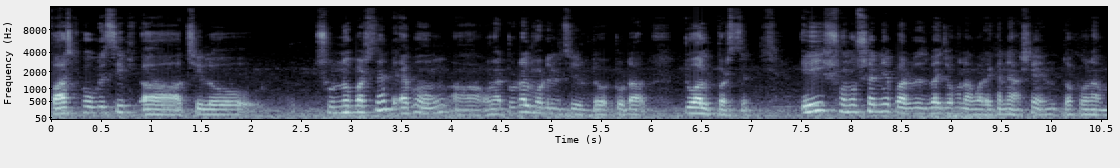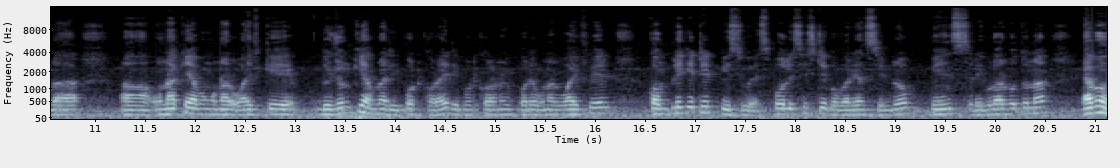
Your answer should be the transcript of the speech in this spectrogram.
ফার্স্ট প্রোগ্রেসিভ ছিল শূন্য পার্সেন্ট এবং ওনার টোটাল মডেল ছিল টোটাল টুয়েলভ পার্সেন্ট এই সমস্যা নিয়ে পারভেজ ভাই যখন আমার এখানে আসেন, তখন আমরা ওনাকে এবং ওনার ওয়াইফকে দুজনকে আমরা রিপোর্ট করাই। রিপোর্ট করানোর পরে ওনার ওয়াইফের complicated PCOS polycystic ovarian syndrome means regular হতো না এবং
